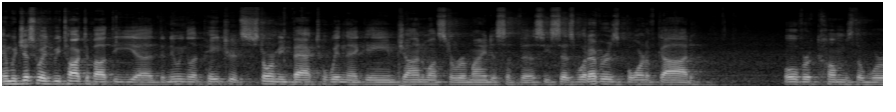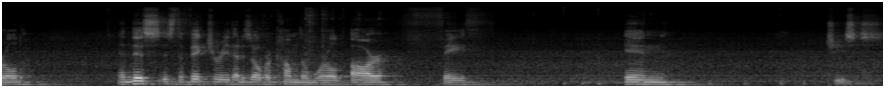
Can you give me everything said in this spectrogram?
And we just we talked about the uh, the New England Patriots storming back to win that game. John wants to remind us of this. He says, "Whatever is born of God overcomes the world, and this is the victory that has overcome the world: our faith." in Jesus.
